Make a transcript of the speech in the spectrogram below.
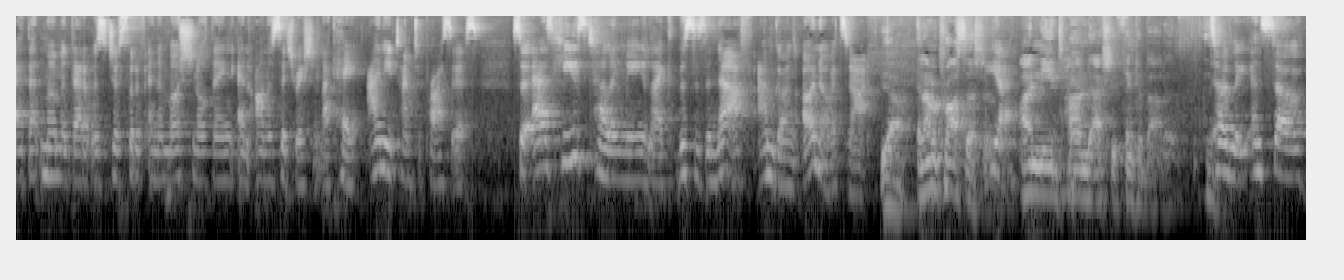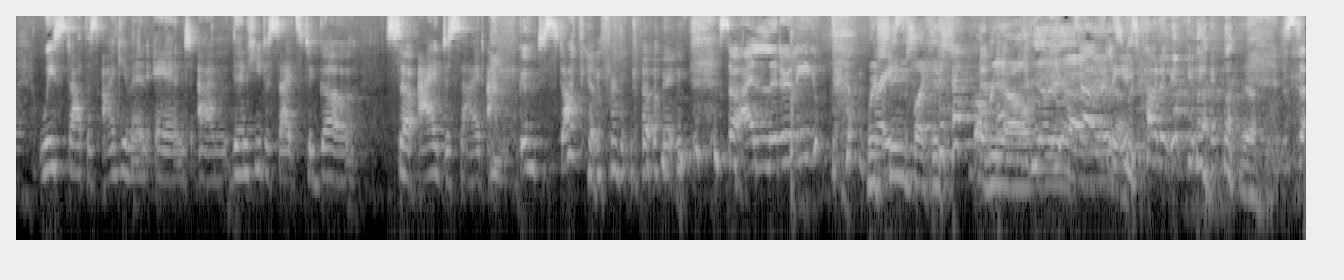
at that moment that it was just sort of an emotional thing and on the situation, like, hey, I need time to process. So as he's telling me like this is enough, I'm going, oh no, it's not. Yeah, and I'm a processor. Yeah. I need time to actually think about it. Totally. And so we start this argument, and um, then he decides to go. So I decide I'm going to stop him from going. So I literally. Which brace- seems like it's a reality. Yeah, yeah. Totally, totally. Yeah. So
